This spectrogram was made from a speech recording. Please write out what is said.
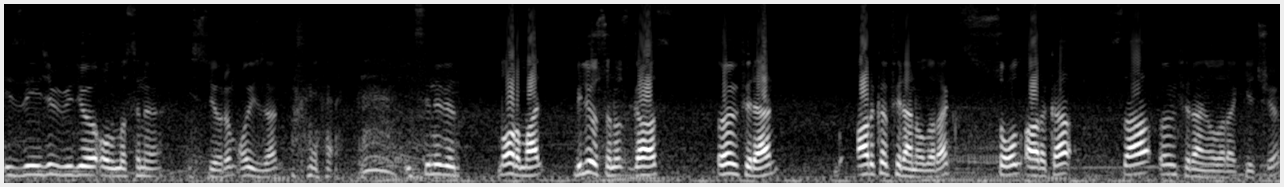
izleyici bir video olmasını istiyorum. O yüzden ikisini bir normal biliyorsunuz gaz, ön fren, arka fren olarak sol arka sağ ön fren olarak geçiyor.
